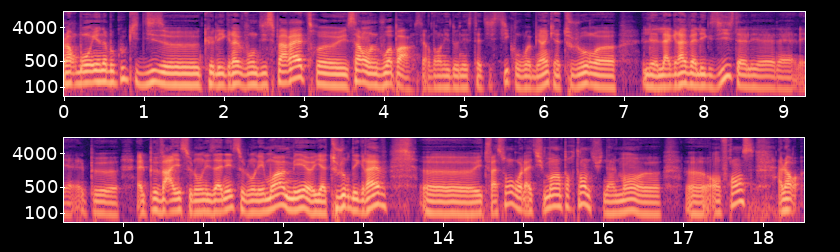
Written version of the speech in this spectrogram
Alors bon, il y en a beaucoup qui disent euh, que les grèves vont disparaître euh, et ça on le voit pas. C'est-à-dire dans les données statistiques, on voit bien qu'il y a toujours euh, la grève, elle existe, elle, elle, peut, elle peut varier selon les années, selon les mois, mais il y a toujours des grèves et de façon relativement importante finalement en France. Alors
